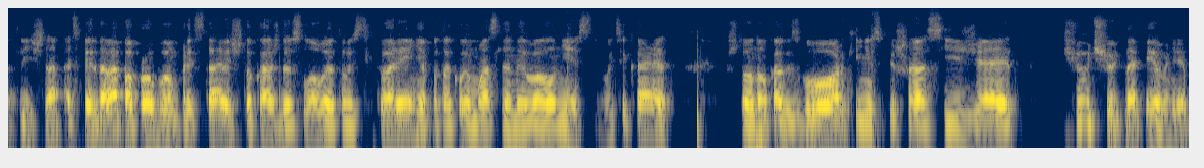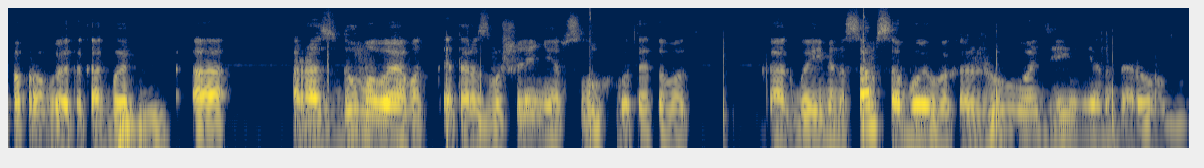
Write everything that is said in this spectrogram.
Отлично. А теперь давай попробуем представить, что каждое слово этого стихотворения по такой масляной волне вытекает, что оно как с горки не спеша съезжает, чуть-чуть напевнее. Попробуй это, как бы mm-hmm. а, раздумывая вот это размышление вслух, вот это вот как бы именно сам собой выхожу один я на дорогу,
